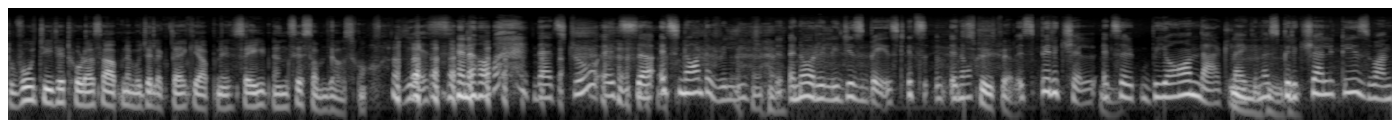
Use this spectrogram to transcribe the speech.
तो वो चीज़ें थोड़ा सा आपने मुझे लगता है कि आपने सही ढंग से समझा उसको। स्पिरिचुअलिटी इज़ वन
